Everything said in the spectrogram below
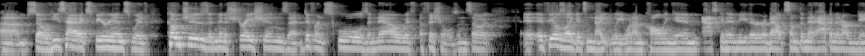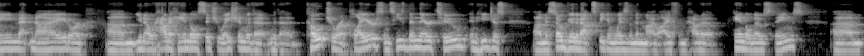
um, so he's had experience with coaches, administrations at different schools, and now with officials. And so it, it feels like it's nightly when I'm calling him, asking him either about something that happened in our game that night or um, you know how to handle a situation with a with a coach or a player since he's been there too. And he just um, is so good about speaking wisdom in my life and how to handle those things. Um,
